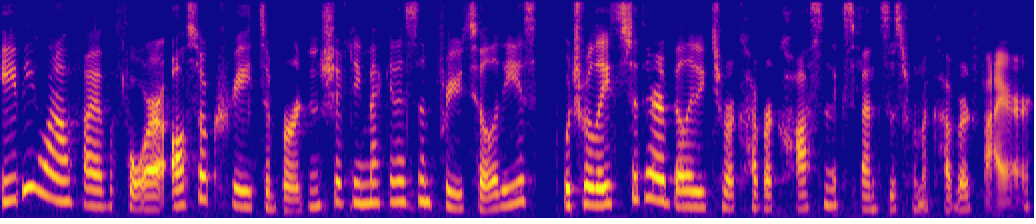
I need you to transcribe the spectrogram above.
AB 1054 also creates a burden shifting mechanism for utilities, which relates to their ability to recover costs and expenses from a covered fire.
